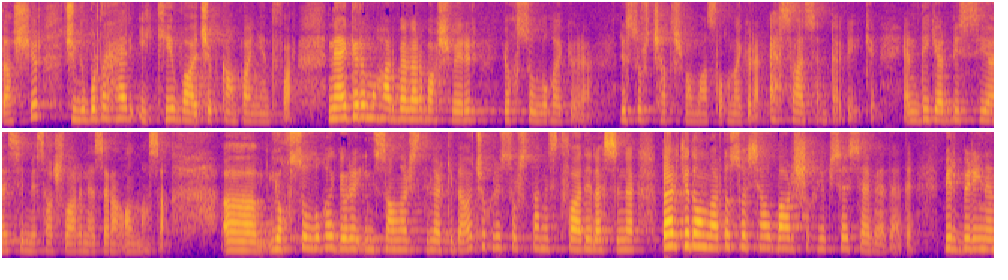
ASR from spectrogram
daşıyır? Çünki burada hər iki vacib komponent var. Nəyə görə müharibələr baş verir? Yoxsulluğa görə resurs çatışmamazlığına görə əsasən təbii ki. Yəni digər biz siyasi mesajları nəzərə almasaq yoxsulluğa görə insanlar istəyirlər ki, daha çox resursdan istifadə eləsinlər. Bəlkə də onlarda sosial barışıq yüksək səviyyədədir. Bir-biri ilə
